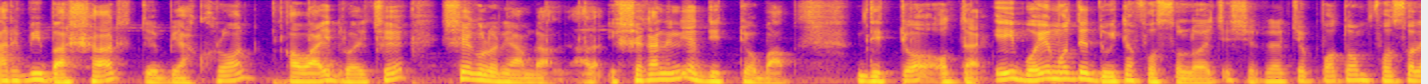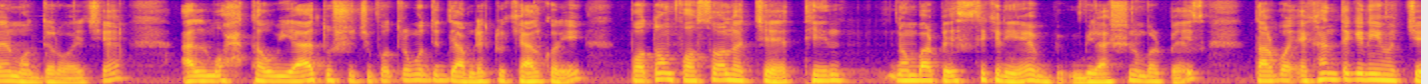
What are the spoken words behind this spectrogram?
আরবি ভাষার যে ব্যাকরণ কাওয়াইদ রয়েছে, সেগুলো নিয়ে আমরা সেখানে নিয়ে দ্বিতীয় বাপ দ্বিতীয় অধ্যায়। এই বইয়ের মধ্যে দুইটা ফসল রয়েছে, সেটা হচ্ছে প্রথম ফসলের মধ্যে রয়েছে আল তো সূচিপত্রের মধ্যে যদি আমরা একটু খেয়াল করি, প্রথম ফসল হচ্ছে তিন নম্বর পেজ থেকে নিয়ে বিরাশি নম্বর পেজ তারপর এখান থেকে নিয়ে হচ্ছে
